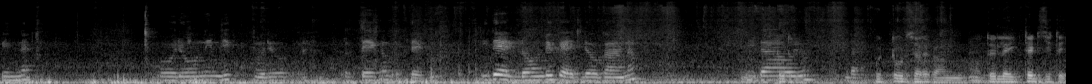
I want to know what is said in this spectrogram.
പിന്നെ ഓരോന്നിന്റെയും ഒരു പ്രത്യേകം പ്രത്യേകം. ഇത് എല്ലോന്റെ കാറ്റലോഗാണ്. ഇതാ ഒരു കാണുന്നു മറ്റേ ലൈറ്റ് അടിച്ചിട്ടേ.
